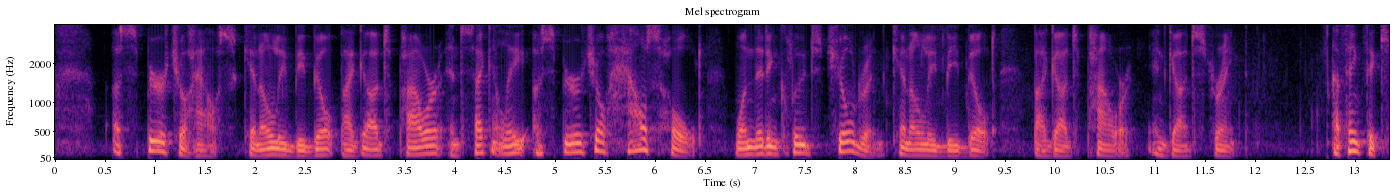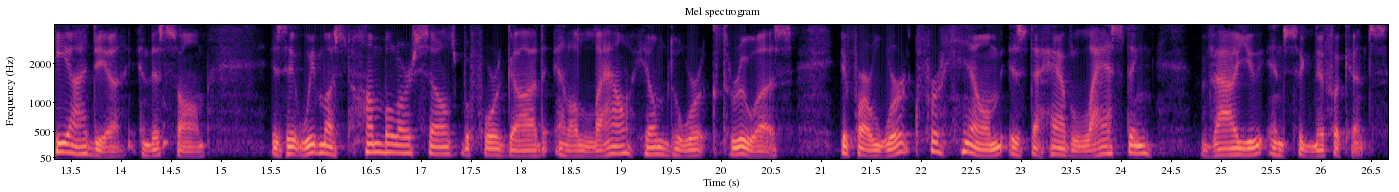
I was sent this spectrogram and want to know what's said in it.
a spiritual house can only be built by God's power, and secondly, a spiritual household, one that includes children, can only be built by God's power and God's strength. I think the key idea in this psalm is that we must humble ourselves before God and allow Him to work through us if our work for Him is to have lasting value and significance.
